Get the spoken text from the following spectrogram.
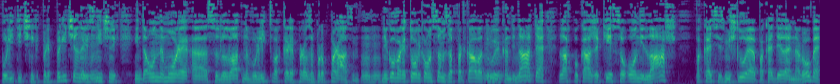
političnih prepričanj uh -huh. resničnih in da on ne more uh, sodelovati na volitvah, ker je pravzaprav prazen. Uh -huh. Njegova retorika, on sam zafrkava druge uh -huh. kandidate, uh -huh. lahko pokaže, kje so oni laž, pa kaj si izmišljujejo, pa kaj delajo narobe,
